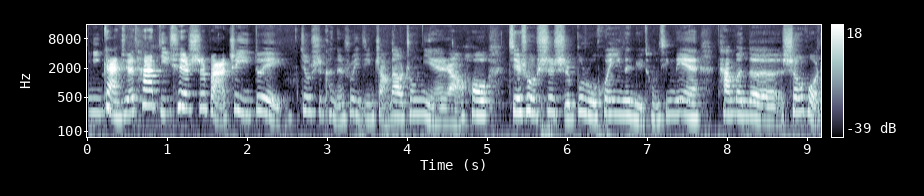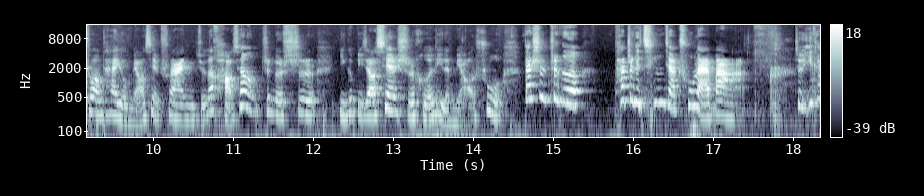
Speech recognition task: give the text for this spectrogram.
你感觉他的确是把这一对，就是可能说已经长到中年，然后接受事实步入婚姻的女同性恋，他们的生活状态有描写出来，你觉得好像这个是一个比较现实合理的描述，但是这个。他这个亲家出来吧，就一开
